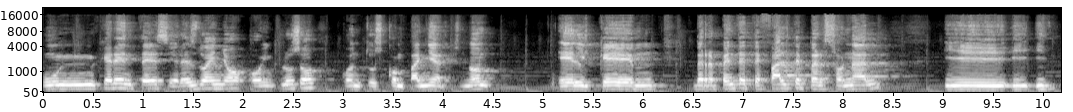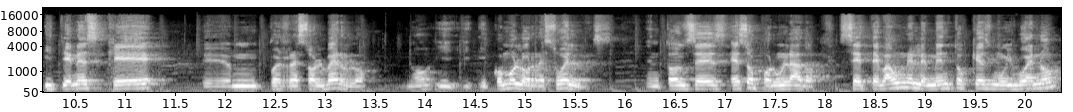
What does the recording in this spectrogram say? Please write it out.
un gerente, si eres dueño o incluso con tus compañeros, ¿no? El que mm, de repente te falte personal y, tienes que em, pues resolverlo, ¿no? y cómo lo resuelves. Entonces, eso por un lado, se te va un elemento que es muy bueno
